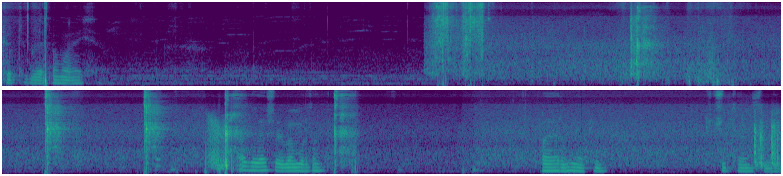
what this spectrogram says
Kötü bir ama neyse. Arkadaşlar ben buradan ayarımı yapayım. Küçültelim şunları.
